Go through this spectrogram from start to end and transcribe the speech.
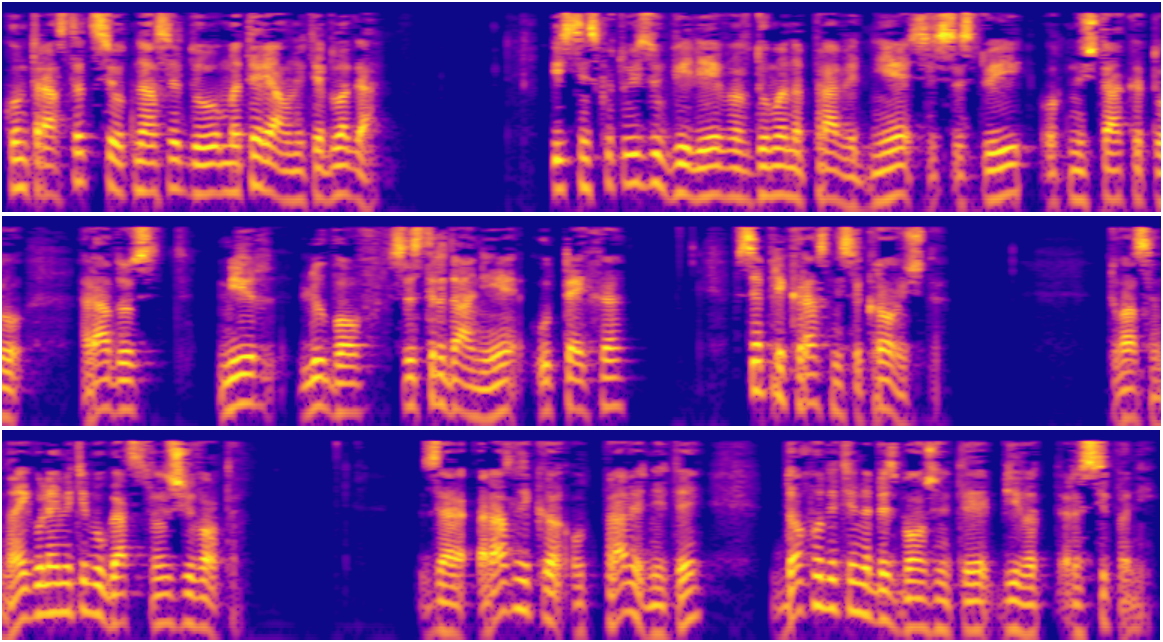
контрастът се отнася до материалните блага. Истинското изобилие в дома на праведния се състои от неща като радост, мир, любов, състрадание, утеха, все прекрасни съкровища. Това са най-големите богатства в живота. За разлика от праведните, доходите на безбожните биват разсипани.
